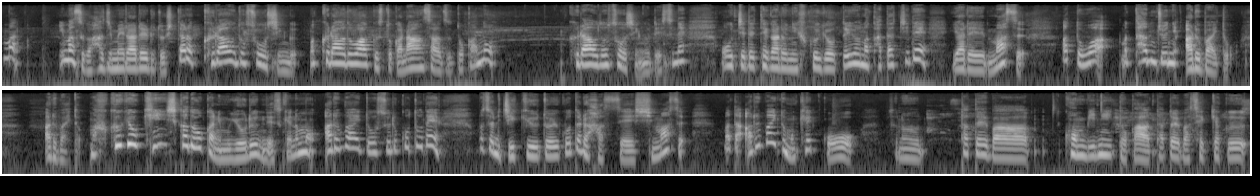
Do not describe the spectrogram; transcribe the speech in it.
まあ、今すぐ始められるとしたらクラウドソーシング、まあ、クラウドワークスとかランサーズとかのクラウドソーシングですね。お家で手軽に副業というような形でやれます。あとは、まあ、単純にアルバイト。アルバイト、まあ、副業禁止かどうかにもよるんですけども、アルバイトをすることで、まあ、それ時給ということで発生します。また、アルバイトも結構、その例えばコンビニとか例えば接客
